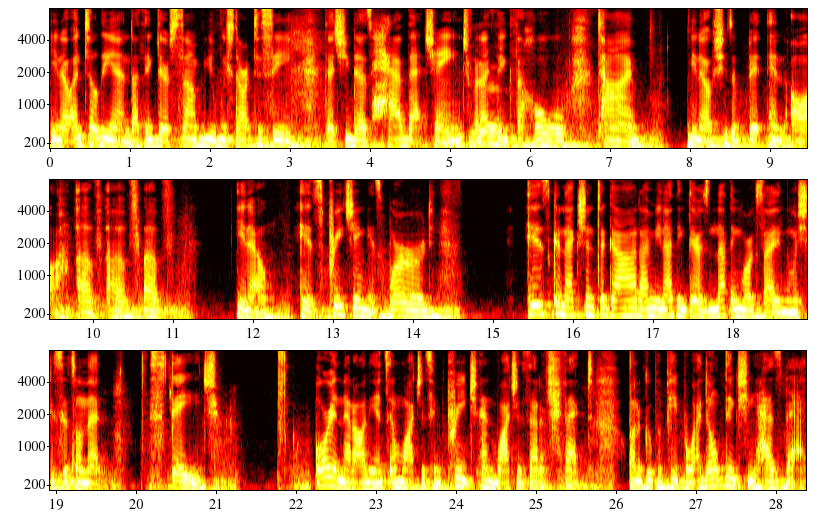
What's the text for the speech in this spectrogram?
You know, until the end, I think there's some, you- we start to see that she does have that change. But I think the whole time, you know, she's a bit in awe of, of, of, you know, his preaching, his word, his connection to God. I mean, I think there is nothing more exciting than when she sits on that stage or in that audience and watches him preach and watches that effect on a group of people. I don't think she has that.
